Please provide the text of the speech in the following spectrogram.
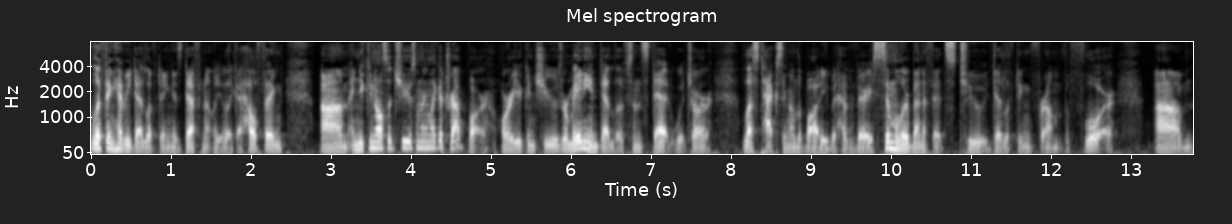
lifting heavy deadlifting is definitely like a health thing. Um, and you can also choose something like a trap bar, or you can choose Romanian deadlifts instead, which are less taxing on the body but have very similar benefits to deadlifting from the floor. Um,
